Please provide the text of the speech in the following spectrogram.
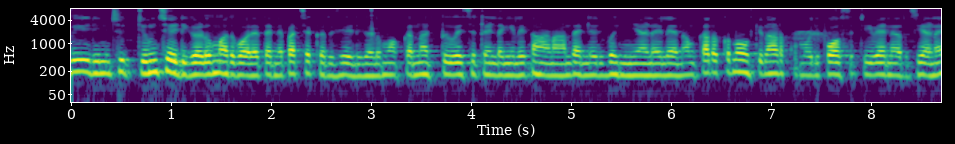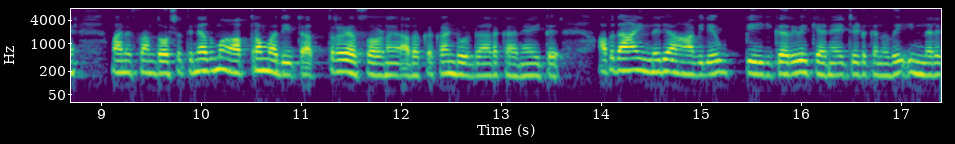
വീടിന് ചുറ്റും ചെടികളും അതുപോലെ തന്നെ പച്ചക്കറി ചെടികളും ഒക്കെ നട്ടു വെച്ചിട്ടുണ്ടെങ്കിൽ കാണാൻ തന്നെ ഒരു ഭംഗിയാണ് അല്ലേ? നമുക്കതൊക്കെ നോക്കി നടക്കുമ്പോൾ ഒരു പോസിറ്റീവ് എനർജിയാണ് മനസ്സന്തോഷത്തിന് അത് മാത്രം മതിയിട്ട് അത്ര രസമാണ് അതൊക്കെ കണ്ടുകൊണ്ട് നടക്കാനായിട്ട്. അപ്പോൾ ദാ ഇന്ന് രാവിലെ ഉപ്പേരി കറി വെക്കാനായിട്ട് എടുക്കുന്നത് ഇന്നലെ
